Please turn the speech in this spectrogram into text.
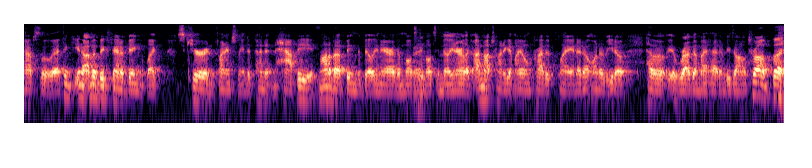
Absolutely. I think, you know, I'm a big fan of being like secure and financially independent and happy. It's not about being the billionaire, the multi Right. multi millionaire. Like I'm not trying to get my own private plane. I don't want to, you know, have a, a rug on my head and be Donald Trump, but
